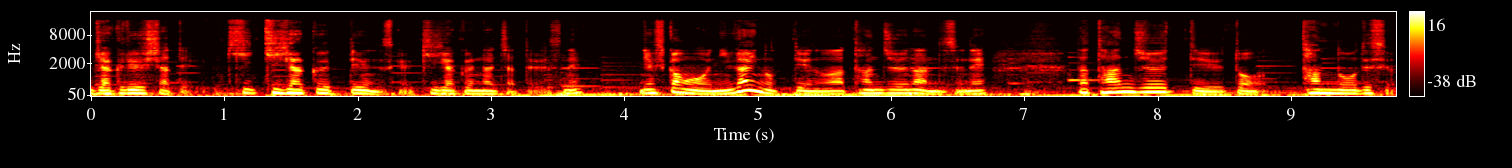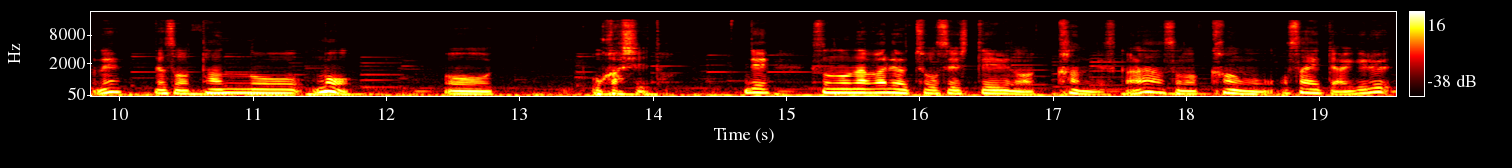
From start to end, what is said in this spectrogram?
逆流しちゃって気逆っていうんですけど気逆になっちゃってるですね。でしかも苦いのっていうのは単純なんですよね。だ単純っていうと胆のですよね。だその胆のもおかしいと。でその流れを調整しているのは肝ですからその肝を抑えてあげる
